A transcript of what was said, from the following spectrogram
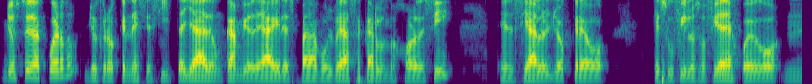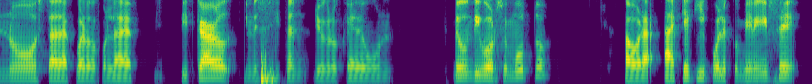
Yo estoy de acuerdo, yo creo que necesita ya de un cambio de aires para volver a sacar lo mejor de sí. En Seattle yo creo que su filosofía de juego no está de acuerdo con la de Pete Carroll y necesitan, yo creo que de un, de un divorcio mutuo. Ahora, ¿a qué equipo le conviene irse?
